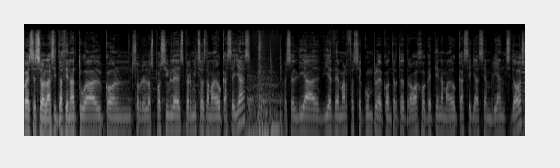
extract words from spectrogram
Pues eso, la situación actual con, sobre los posibles permisos de Amadeu Casellas. Pues el día 10 de marzo se cumple el contrato de trabajo que tiene Amadeu Casellas en Brianch 2.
